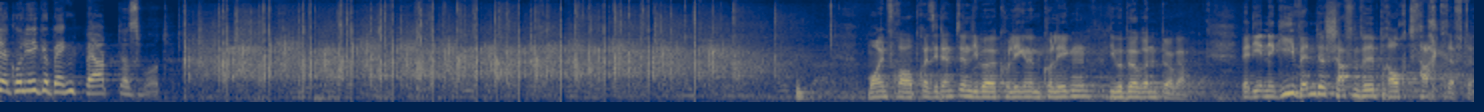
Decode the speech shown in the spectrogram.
der Kollege Benkberg das Wort. Moin, Frau Präsidentin, liebe Kolleginnen und Kollegen, liebe Bürgerinnen und Bürger. Wer die Energiewende schaffen will, braucht Fachkräfte.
